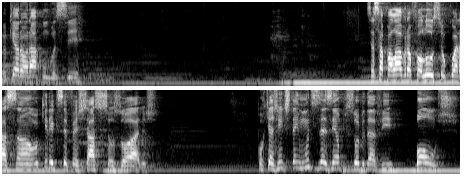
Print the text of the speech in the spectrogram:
Eu quero orar com você. Se essa palavra falou o seu coração, eu queria que você fechasse os seus olhos. Porque a gente tem muitos exemplos sobre Davi, bons,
